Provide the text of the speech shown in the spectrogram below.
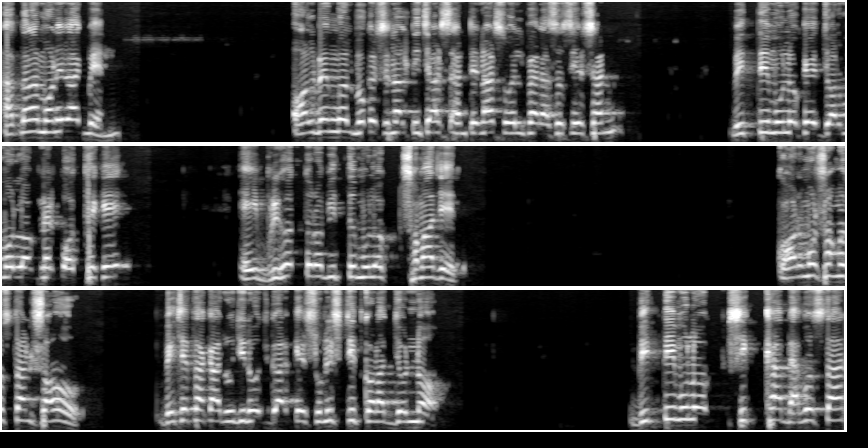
আপনারা মনে রাখবেন all Bengal vocational teachers and trainers welfare association বৃত্তিমূলকের জন্মলগ্নের পর থেকে এই বৃহত্তর বৃত্তিমূলক সমাজের কর্মসংস্থান সহ বেঁচে থাকা রুজি রোজগারকে সুনিশ্চিত করার জন্য বৃত্তিমূলক শিক্ষা ব্যবস্থার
